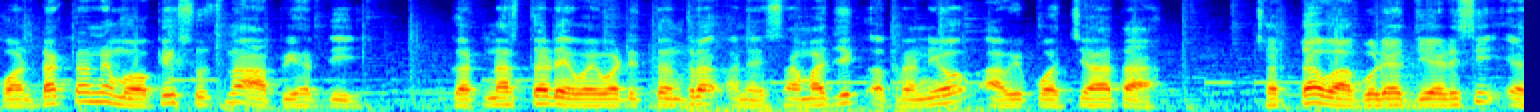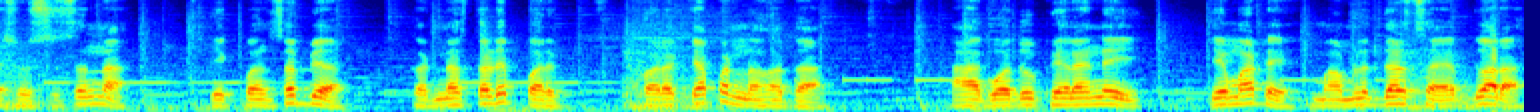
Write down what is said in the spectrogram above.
કોન્ટ્રાક્ટરને મૌખિક સૂચના આપી હતી. ઘટના સ્થળે વહીવટીતંત્ર અને સામાજિક અગ્રણીઓ આવી પહોંચ્યા હતા. છતાં વાઘોડિયા જીઆઈડીસી એસોસિએશનના એક પણ સભ્ય ઘટના સ્થળે પર ફરક્યા પણ ન હતા. આગ વધુ ફેલાય નહીં તે માટે મામલતદાર સાહેબ દ્વારા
